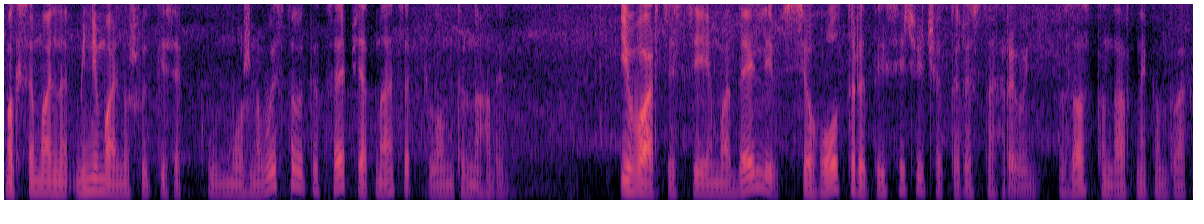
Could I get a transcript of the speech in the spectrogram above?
максимальна мінімальну швидкість, яку можна виставити, це 15 км на годину. І вартість цієї моделі всього 3400 гривень за стандартний комплект.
